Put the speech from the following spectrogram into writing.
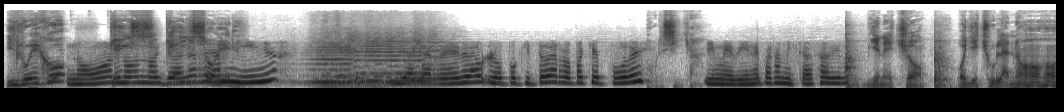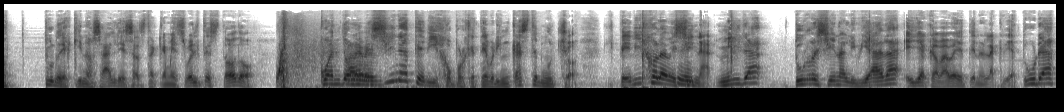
Y luego, No, ¿qué no, qué yo agarré hizo a mi él? niña y agarré la- lo poquito de ropa que pude Pobrecilla, y me vine para mi casa, Diva. bien hecho. Oye, chula, no, tú de aquí no sales hasta que me sueltes todo. Cuando A la ver. vecina te dijo, porque te brincaste mucho, te dijo la vecina, mira, tú recién aliviada, ella acababa de tener la criatura,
